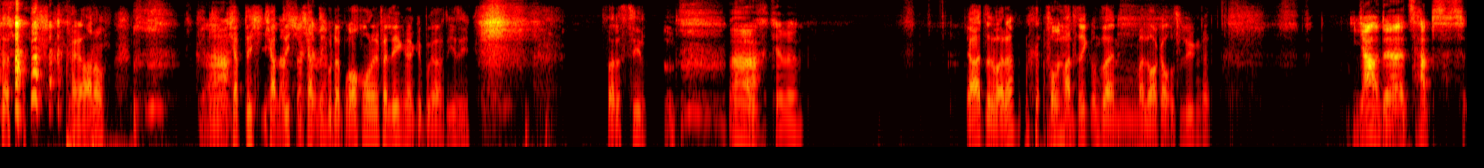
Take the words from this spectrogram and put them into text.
Keine Ahnung. Ja, Ich hab dich, ich hab dich, ich hab dich unterbrochen und in Verlegenheit gebracht. Easy. Das war das Ziel. Ach, Kevin. Ja, erzähl weiter. Von Und- Patrick und seinen Mallorca-Auslügen. Ja, der hat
